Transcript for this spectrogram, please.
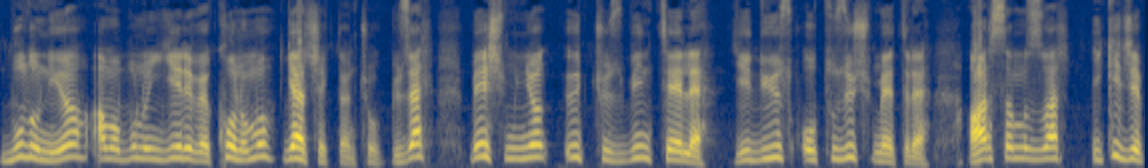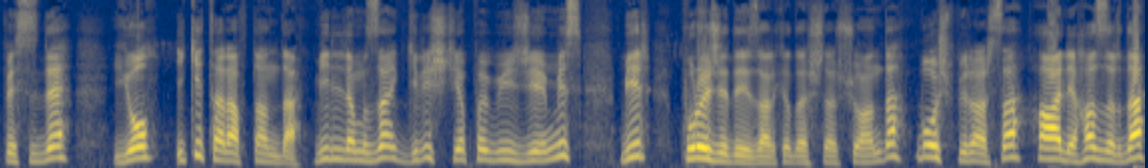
bulunuyor. Ama bunun yeri ve konumu gerçekten çok güzel. 5 milyon 300 bin TL 733 metre arsamız var. İki cephesi de yol, iki taraftan da villamıza giriş yapabileceğimiz bir projedeyiz arkadaşlar şu anda. Boş bir arsa hali hazırda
